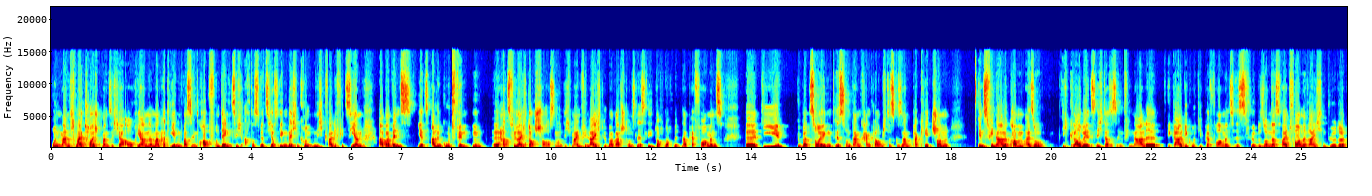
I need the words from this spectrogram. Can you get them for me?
Und manchmal täuscht man sich ja auch, ja. Ne? Man hat irgendwas im Kopf und denkt sich, ach, das wird sich aus irgendwelchen Gründen nicht qualifizieren. Aber wenn es jetzt alle gut finden, äh, hat es vielleicht doch Chancen. Und ich meine, vielleicht überrascht uns Leslie doch noch mit einer Performance, äh, die überzeugend ist. Und dann kann, glaube ich, das Gesamtpaket schon ins Finale kommen. Also ich glaube jetzt nicht, dass es im Finale, egal wie gut die Performance ist, für besonders weit vorne reichen würde.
